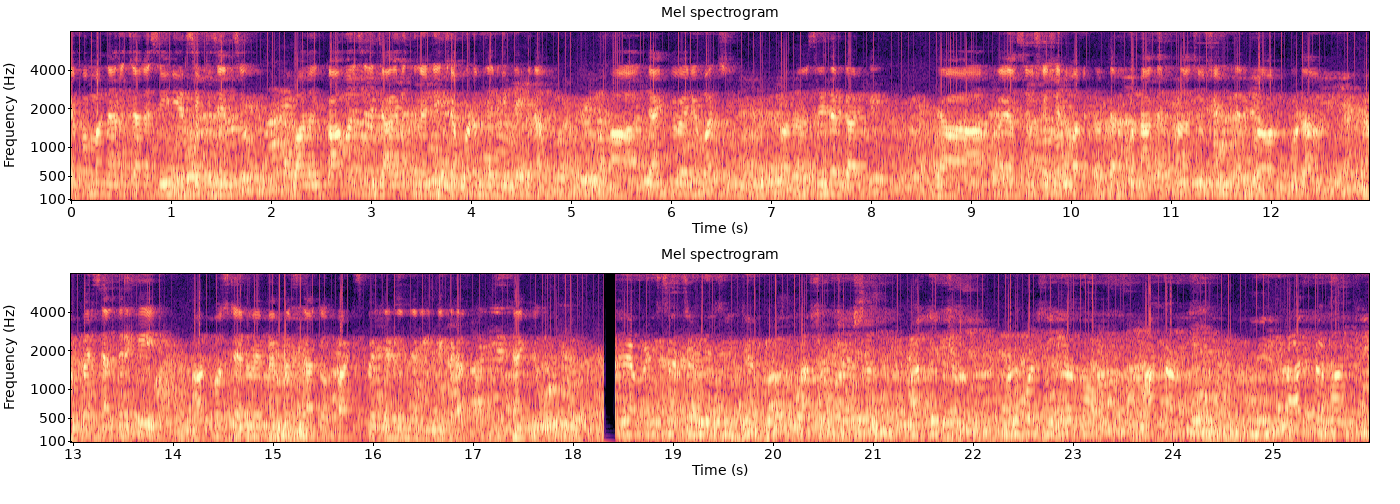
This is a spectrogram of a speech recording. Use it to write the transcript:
చెప్పమన్నారు. చాలా సీనియర్ సిటిజన్స్ వాళ్ళకి కావాల్సిన జాగ్రత్తలన్నీ చెప్పడం జరిగింది ఇక్కడ. Thank you very much Sridhar గారికి. అసోసియేషన్ వాళ్ళ తరఫు నా తరఫున అసోసియేషన్ తరఫు వాళ్ళు కూడా మెంబర్స్ అందరికీ ఆల్మోస్ట్ ఎనభై మెంబర్స్ దాకా పార్టిసిపేట్ చేయడం జరిగింది ఇక్కడ థ్యాంక్ యూ అసోసియేషన్ అధ్యక్షుడు మాట్లాడుతూ ఈ కార్యక్రమానికి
